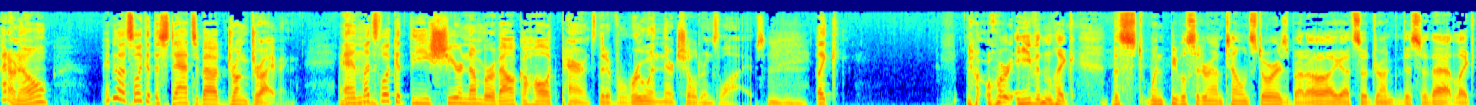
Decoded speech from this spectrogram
I don't know. Maybe let's look at the stats about drunk driving. And mm-hmm. let's look at the sheer number of alcoholic parents that have ruined their children's lives. Mm-hmm. Like, or even like the st- when people sit around telling stories about oh I got so drunk this or that like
